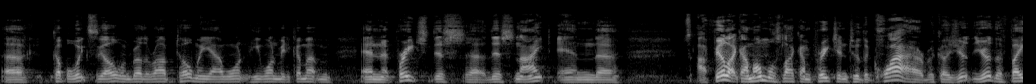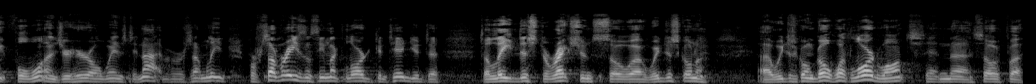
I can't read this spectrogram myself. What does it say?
uh, a couple weeks ago when Brother Rob told me I want he wanted me to come up and, and preach this uh, this night. And uh, I feel like I'm almost like I'm preaching to the choir because you're you're the faithful ones. You're here on Wednesday night. But for some lead, for some reason, it seemed like the Lord continued to to lead this direction. So uh, we're just gonna uh, we're just gonna go what the Lord wants. And uh, so if uh,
